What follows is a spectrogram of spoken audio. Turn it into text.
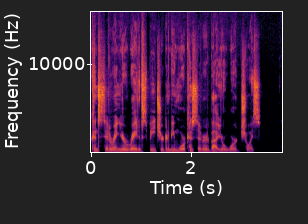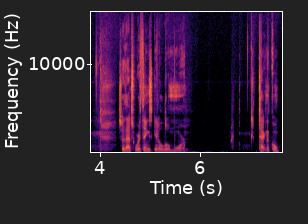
considering your rate of speech, you're going to be more considerate about your word choice. So that's where things get a little more technical.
